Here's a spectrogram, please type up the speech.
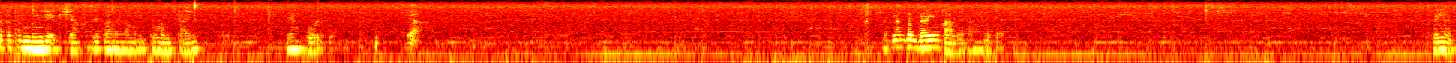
Dapat hanggang diek siya kasi para naman pumantay yung pulo. Yeah. Ba't nagbablur yung camera? Oh my God. So yun.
